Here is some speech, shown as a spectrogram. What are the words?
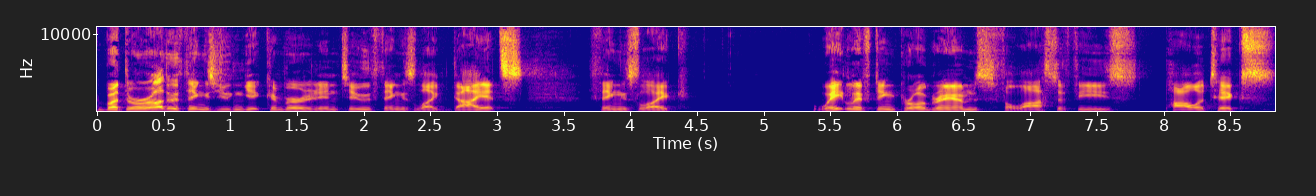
But there are other things you can get converted into, things like diets, things like weightlifting programs, philosophies, politics,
